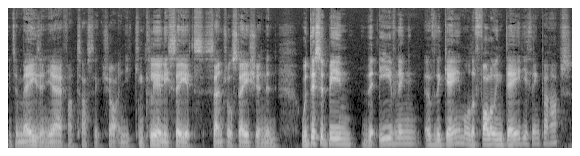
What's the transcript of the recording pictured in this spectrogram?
It's amazing, yeah, fantastic shot, and you can clearly see it's Central Station. And would this have been the evening of the game or the following day? Do you think, perhaps?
